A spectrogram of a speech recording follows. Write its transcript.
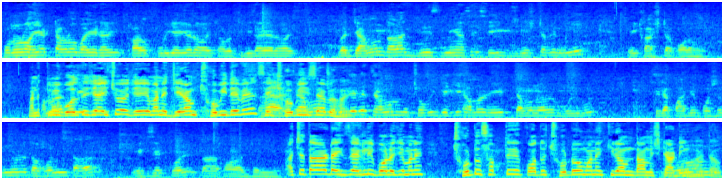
পনেরো হাজার টাকারও বাজেট হয় কারও কুড়ি হাজার হয় কারও তিরিশ হাজার হয় বা যেমন তারা জিনিস নিয়ে আসে সেই জিনিসটাকে নিয়ে এই কাজটা করা হয়। মানে তুমি বলতে চাইছো যে মানে যেরকম ছবি দেবে সেই হ্যাঁ, ছবি হিসাবে হয়। দেবে তেমন ছবি দেখে আমরা রেট তেমনভাবে বলব। সেটা পার্টির পছন্দ হলে তখনই তারা এক্সেপ্ট করে তারা করার জন্য। আচ্ছা তারা এটা এক্স্যাক্টলি বলে যে মানে ছোট সব থেকে কত ছোট মানে কিরম দাম স্টার্টিং হয় তাও?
